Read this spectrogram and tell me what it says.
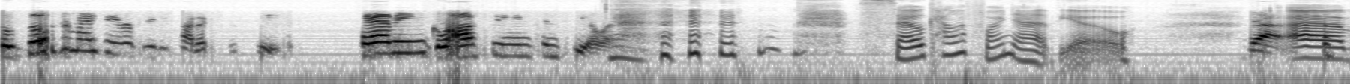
So those are my favorite beauty products this week: tanning, glossing, and concealing. so California of you. Yeah, Um,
